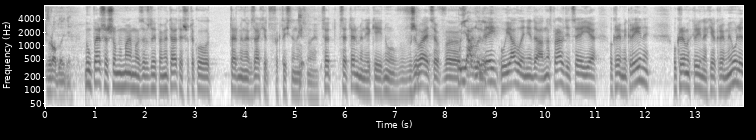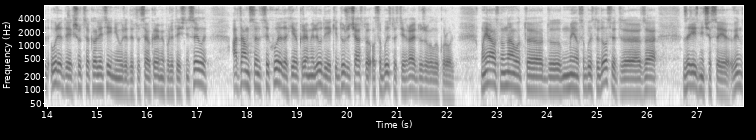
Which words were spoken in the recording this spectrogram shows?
зроблені? Ну, перше, що ми маємо завжди пам'ятати, що такого терміну, як захід, фактично не існує. Це, це термін, який ну, вживається в Уявлений. людей. Уявлені, да. Насправді це є окремі країни. В окремих країнах є окремі уряди. Якщо це коаліційні уряди, то це окремі політичні сили. А там в цих урядах є окремі люди, які дуже часто особистості грають дуже велику роль. Моя основна, от е, мій особистий досвід е, за за різні часи. Він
